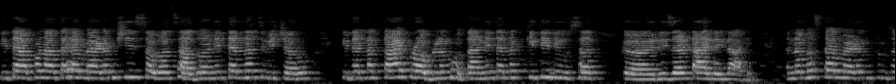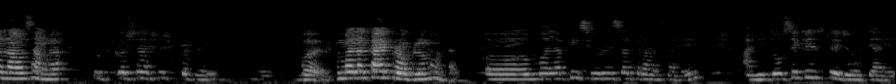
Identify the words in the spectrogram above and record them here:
तिथे आपण आता ह्या मॅडमशी संवाद साधू आणि त्यांनाच विचारू की त्यांना काय प्रॉब्लेम होता आणि त्यांना किती दिवसात रिझल्ट आलेला आहे. नमस्कार मॅडम तुमचं नाव सांगा. उत्कर्ष आशिष पठारे. बर तुम्हाला काय प्रॉब्लेम होता? अं, मला पीसीओडीचा त्रास आहे आणि तो सेकंड स्टेजवरती आहे.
